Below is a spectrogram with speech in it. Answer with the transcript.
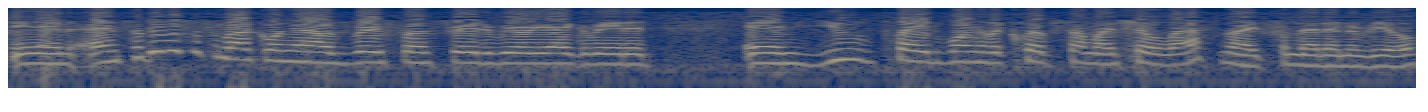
And and so there was just a lot going on. I was very frustrated, very aggravated. And you played one of the clips on my show last night from that interview.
